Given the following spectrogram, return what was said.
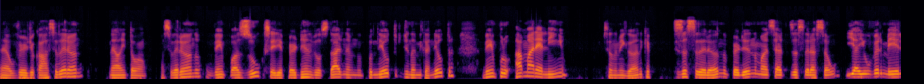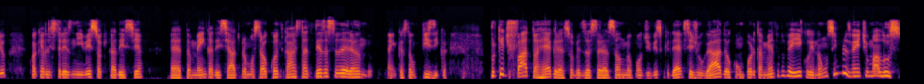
né, o verde é o carro acelerando, né, então acelerando, vem para o azul, que seria perdendo velocidade, né, para neutro, dinâmica neutra, vem para o amarelinho, se eu não me engano, que é desacelerando, perdendo uma certa desaceleração, e aí o vermelho com aqueles três níveis, só que cadência é, também cadenciado para mostrar o quanto o carro está desacelerando né, em questão física. Porque de fato a regra sobre a desaceleração, do meu ponto de vista, que deve ser julgado é o comportamento do veículo e não simplesmente uma luz.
